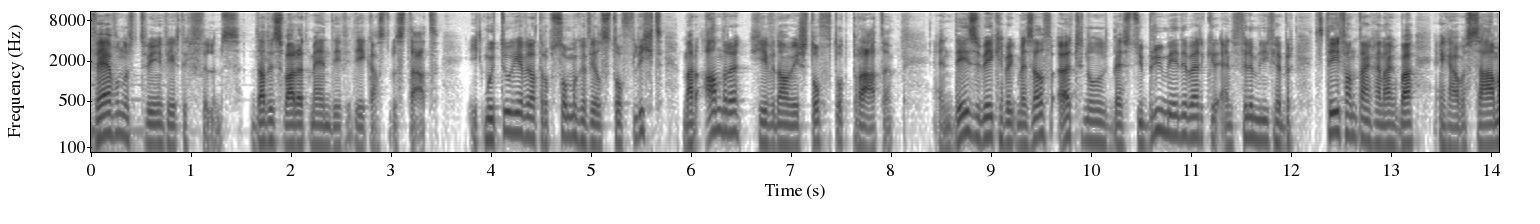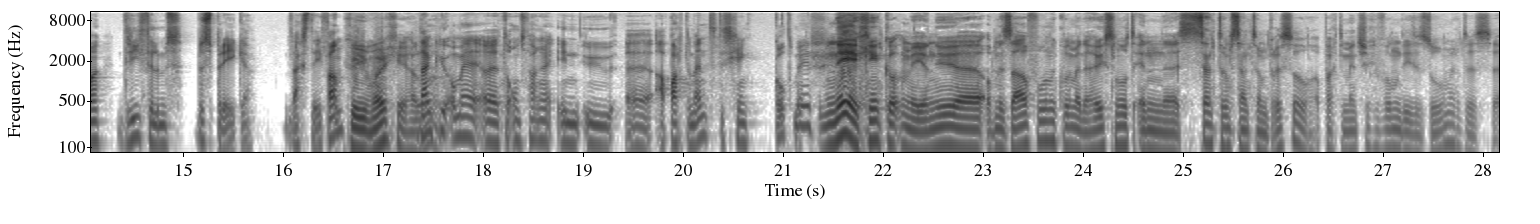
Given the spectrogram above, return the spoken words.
542 films. Dat is waaruit mijn dvd-kast bestaat. Ik moet toegeven dat er op sommige veel stof ligt, maar andere geven dan weer stof tot praten. En deze week heb ik mezelf uitgenodigd bij Stubru-medewerker en filmliefhebber Stefan Tanganagba en gaan we samen drie films bespreken. Dag Stefan. Goedemorgen, hallo. Dank u om mij eh, te ontvangen in uw eh, appartement. Het is geen kot meer. Nee, geen kot meer. Nu eh, op mezelf wonen. Ik woon met een huisnood in eh, Centrum, Centrum Brussel. Appartementje gevonden deze zomer. Dus, eh,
